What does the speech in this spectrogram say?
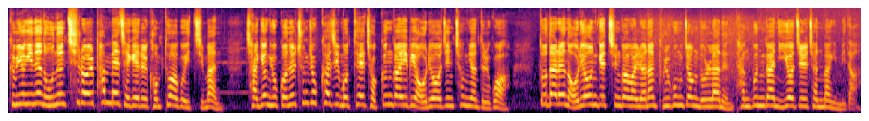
금융위는 오는 7월 판매 재개를 검토하고 있지만 자격 요건을 충족하지 못해 적금 가입이 어려워진 청년들과 또 다른 어려운 계층과 관련한 불공정 논란은 당분간 이어질 전망입니다.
